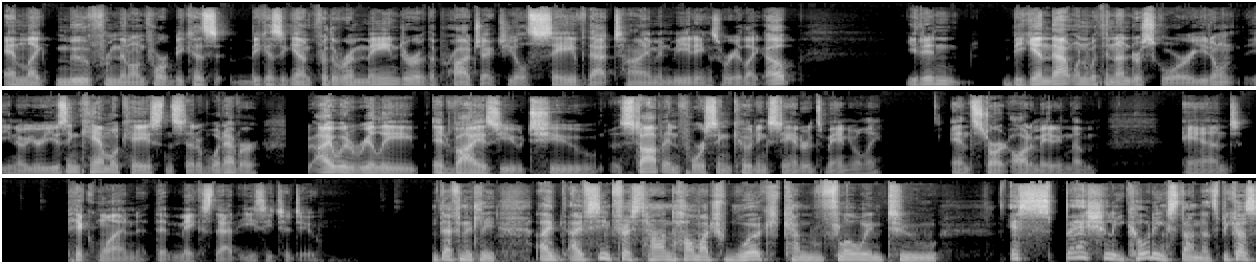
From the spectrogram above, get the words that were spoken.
and like move from then on forward because because again for the remainder of the project you'll save that time in meetings where you're like oh you didn't begin that one with an underscore. You don't you know you're using camel case instead of whatever. I would really advise you to stop enforcing coding standards manually and start automating them and pick one that makes that easy to do definitely I, i've seen firsthand how much work can flow into especially coding standards because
